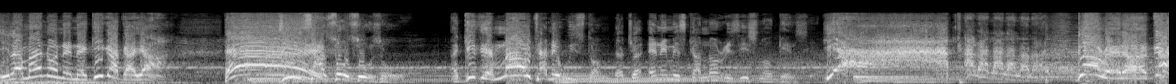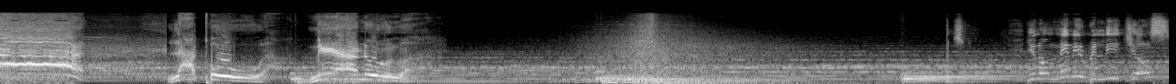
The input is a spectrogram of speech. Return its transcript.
Y la mano nenegiga gaya. Jesus, so, so, so. I give you a mouth and a wisdom that your enemies cannot resist nor gainsay. Yeah! Ka-la-la-la-la-la. Glory to God. Latoa. Meanoa. You know, many religious,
